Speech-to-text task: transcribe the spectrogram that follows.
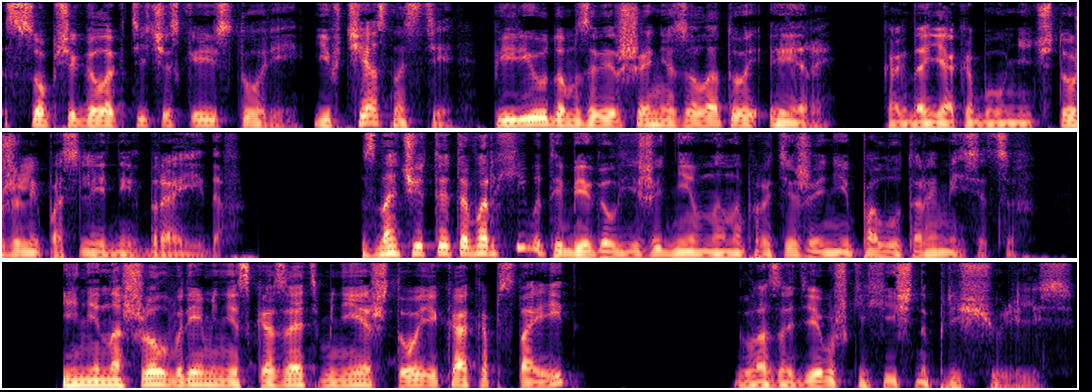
с общегалактической историей, и в частности, периодом завершения Золотой Эры, когда якобы уничтожили последних дроидов. Значит, это в архивы ты бегал ежедневно на протяжении полутора месяцев? И не нашел времени сказать мне, что и как обстоит? Глаза девушки хищно прищурились.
